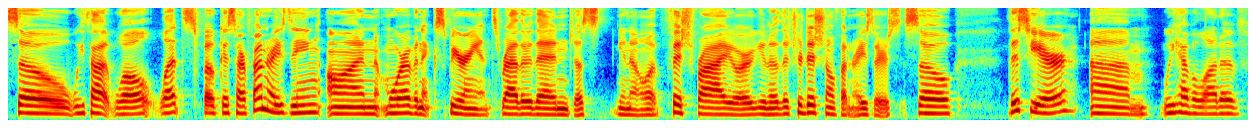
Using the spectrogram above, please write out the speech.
So we thought, well, let's focus our fundraising on more of an experience rather than just you know a fish fry or you know the traditional fundraisers. So this year um, we have a lot of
